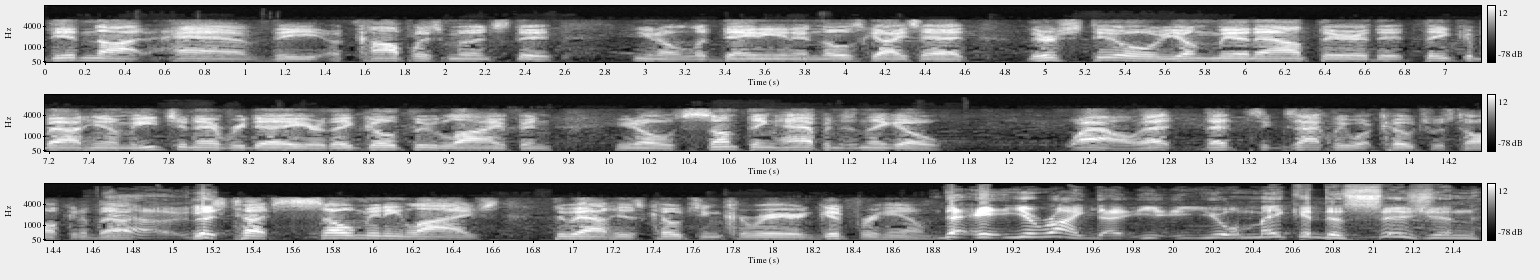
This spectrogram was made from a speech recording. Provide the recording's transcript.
did not have the accomplishments that you know LaDainian and those guys had. There's still young men out there that think about him each and every day, or they go through life, and you know something happens, and they go, "Wow, that that's exactly what Coach was talking about." Yeah, He's touched so many lives throughout his coaching career, and good for him. That- eh, You're right. You- You'll make a decision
